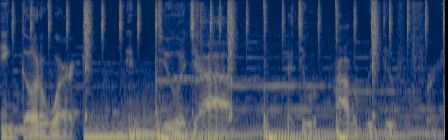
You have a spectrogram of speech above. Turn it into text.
and go to work and a job that you would probably do for free.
